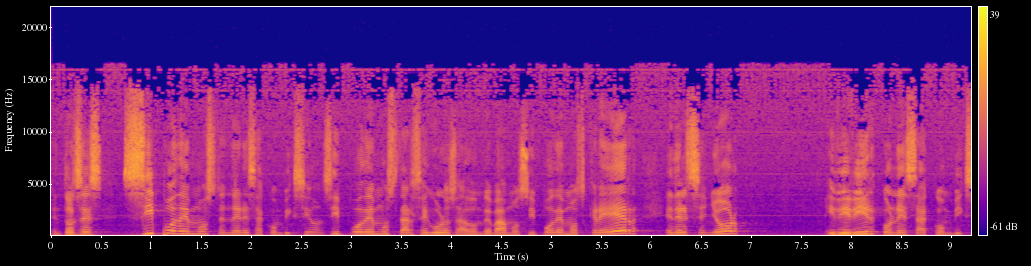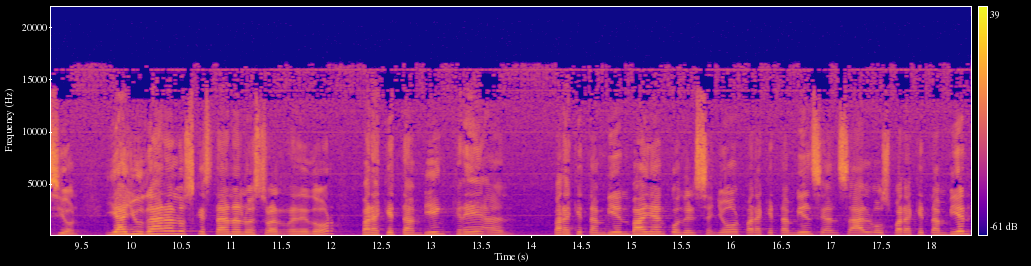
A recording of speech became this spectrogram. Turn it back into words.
Entonces, sí podemos tener esa convicción, sí podemos estar seguros a dónde vamos, sí podemos creer en el Señor y vivir con esa convicción y ayudar a los que están a nuestro alrededor para que también crean para que también vayan con el Señor, para que también sean salvos, para que también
